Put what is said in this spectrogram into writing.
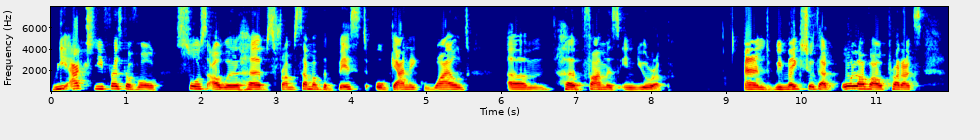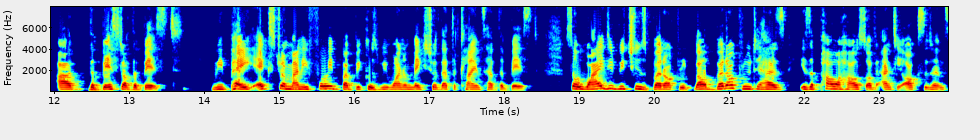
we actually, first of all, source our herbs from some of the best organic wild um, herb farmers in Europe. And we make sure that all of our products are the best of the best. We pay extra money for it, but because we want to make sure that the clients have the best. So why did we choose burdock root? Well, burdock root has is a powerhouse of antioxidants.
